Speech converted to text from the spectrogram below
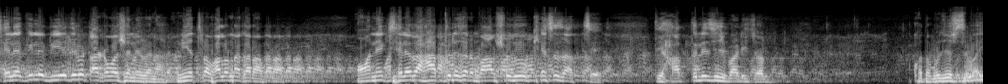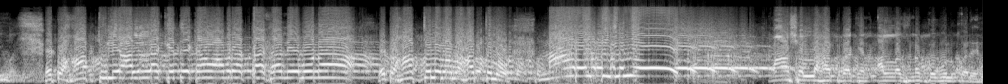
ছেলে পিলে বিয়ে দেবে টাকা পয়সা নেবে না। নিয়তটা ভালো না খারাপ? অনেক ছেলেরা হাত তুলেছে আর বাপ শুধু খেসে যাচ্ছে। তুই হাত তুলেছিস? বাড়ি চল। কথা বুঝে এসছে ভাই? একটু হাত তুলে আল্লাহকে দেখাও আমরা টাকা নেব না। একটু হাত তুলো বাবা হাত তুলো। না মাশাল্লাহ হাত রাখেন আল্লাহ যেন কবুল করেন।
